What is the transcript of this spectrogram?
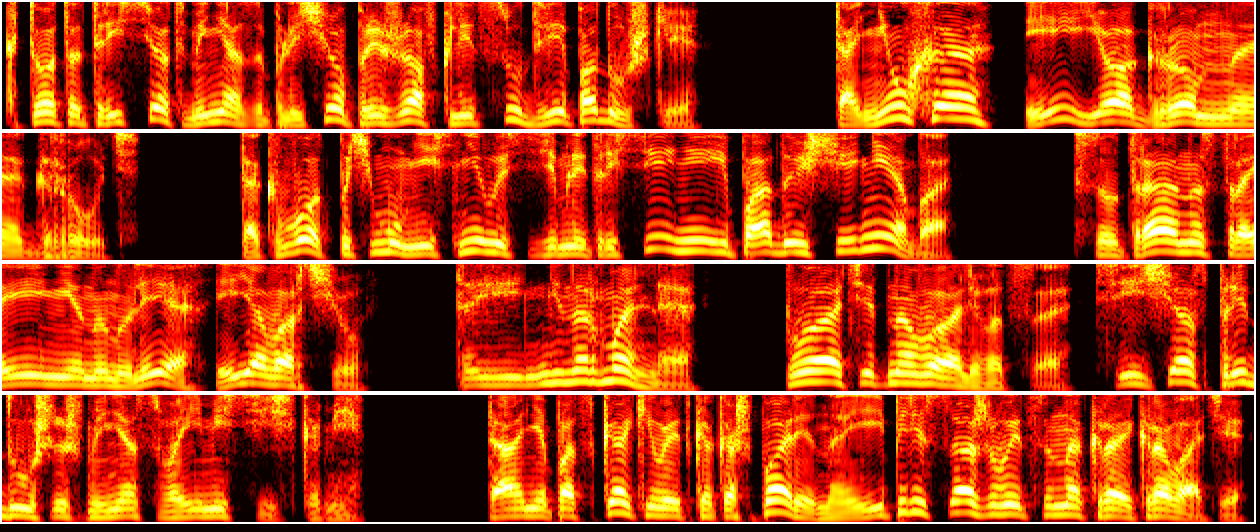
Кто-то трясет меня за плечо, прижав к лицу две подушки. Танюха и ее огромная грудь. Так вот, почему мне снилось землетрясение и падающее небо. С утра настроение на нуле, и я ворчу. «Ты ненормальная. «Хватит наваливаться. Сейчас придушишь меня своими сиськами». Таня подскакивает, как ошпаренная, и пересаживается на край кровати.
